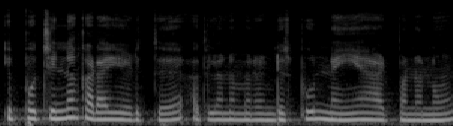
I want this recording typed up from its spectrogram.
இப்போது சின்ன கடாயை எடுத்து அதில் நம்ம ரெண்டு ஸ்பூன் நெய்யை ஆட் பண்ணணும்.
